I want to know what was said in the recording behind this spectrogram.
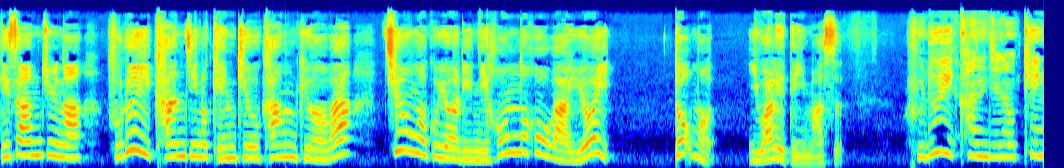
第三句呢，古い漢字の研究環境は中国より日本の方が良いとも言われています。古い漢字の研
